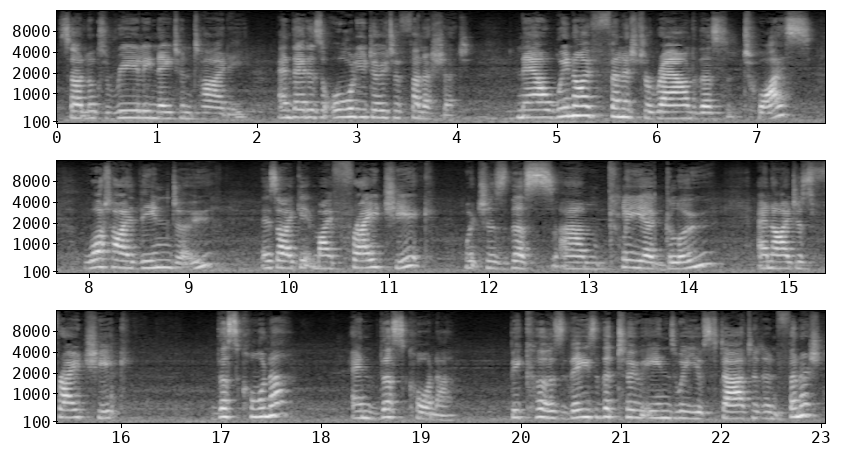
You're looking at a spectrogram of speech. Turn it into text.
So it looks really neat and tidy. And that is all you do to finish it. Now when I've finished around this twice, what I then do is I get my fray check, which is this um, clear glue, and I just fray check this corner and this corner because these are the two ends where you've started and finished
